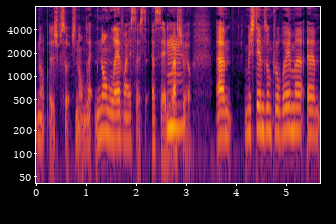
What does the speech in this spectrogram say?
não as pessoas não, le não levam essa a sério, uhum. acho eu. Um, mas temos um problema. Um,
